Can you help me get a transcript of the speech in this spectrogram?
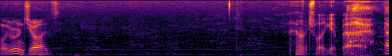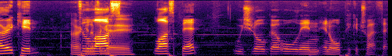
Well, it ruins your odds. How much will I get back? I reckon I For the reckon if I last- last bet, we should all go all in and all pick a trifecta.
